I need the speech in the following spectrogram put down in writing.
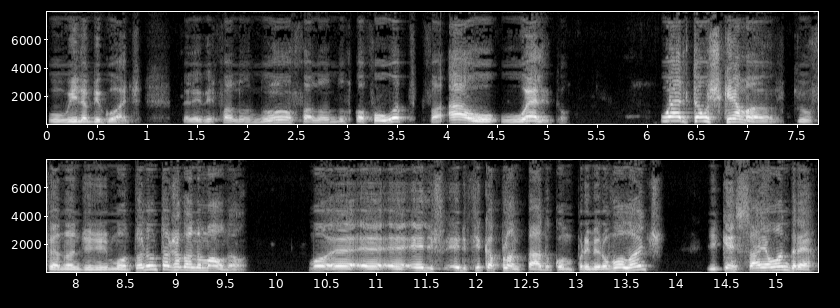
o William Bigode. Ele falou não, falou não, qual foi o outro? Ah, o, o Wellington. O Wellington é um esquema que o Fernando montou, ele não está jogando mal, não. É, é, é, ele, ele fica plantado como primeiro volante e quem sai é o André.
